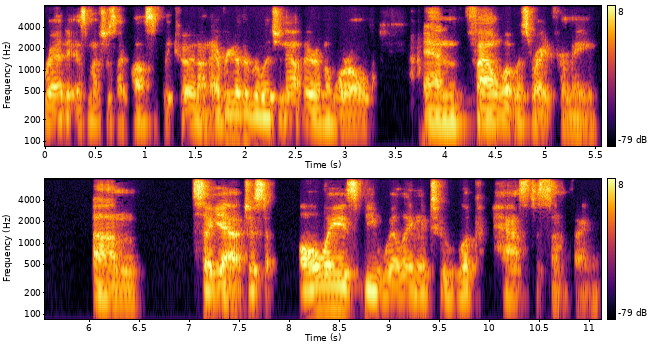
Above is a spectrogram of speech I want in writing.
read as much as I possibly could on every other religion out there in the world and found what was right for me. Um, so yeah, just always be willing to look past something.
